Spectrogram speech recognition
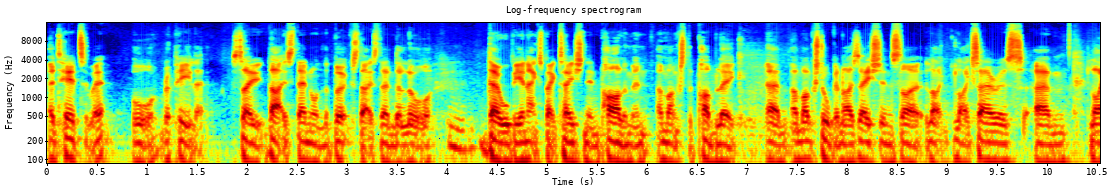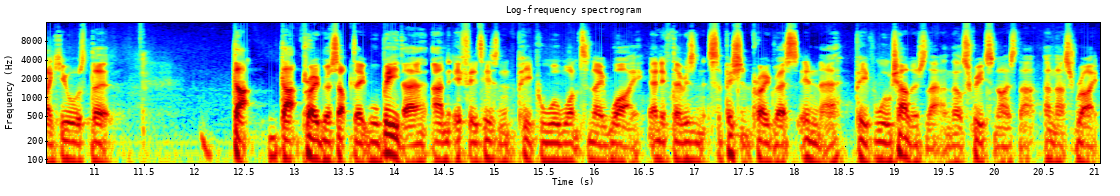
adhere to it or repeal it. So that is then on the books, that is then the law. Mm. There will be an expectation in Parliament amongst the public, um, amongst organisations like, like, like Sarah's, um, like yours, that that that progress update will be there, and if it isn't, people will want to know why. And if there isn't sufficient progress in there, people will challenge that and they'll scrutinise that, and that's right.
